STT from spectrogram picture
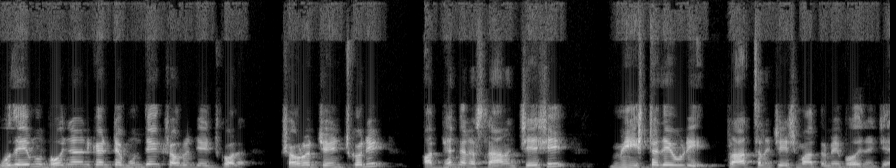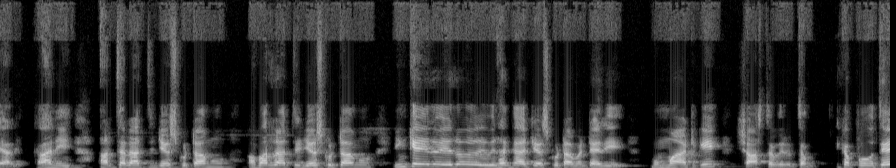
ఉదయం భోజనానికంటే ముందే క్షౌరం చేయించుకోవాలి. క్షౌరం చేయించుకొని అభ్యంగన స్నానం చేసి మీ ఇష్టదేవుడి ప్రార్థన చేసి మాత్రమే భోజనం చేయాలి. కానీ అర్ధరాత్రి చేసుకుంటాము అపర్రాత్రి చేసుకుంటాము ఇంకేదో ఏదో విధంగా చేసుకుంటామంటే అది ముమ్మాటికి శాస్త్ర విరుద్ధం ఇకపోతే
